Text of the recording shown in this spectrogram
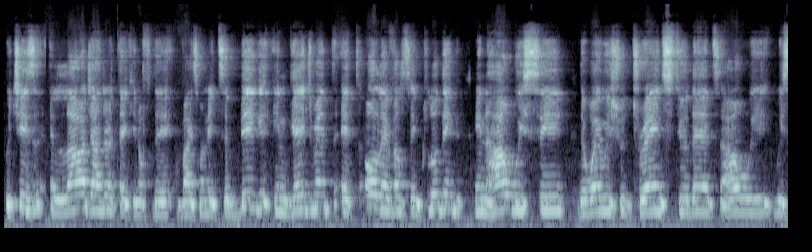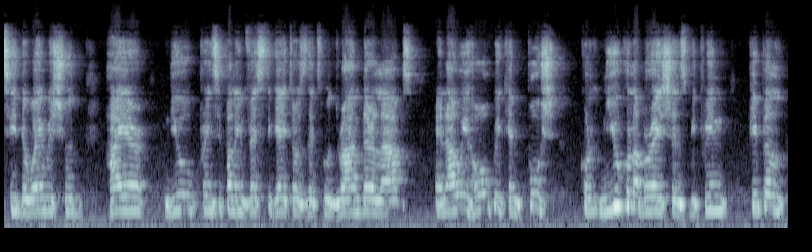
which is a large undertaking of the Weizmann. It's a big engagement at all levels, including in how we see the way we should train students, how we, we see the way we should hire new principal investigators that would run their labs, and how we hope we can push new collaborations between people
